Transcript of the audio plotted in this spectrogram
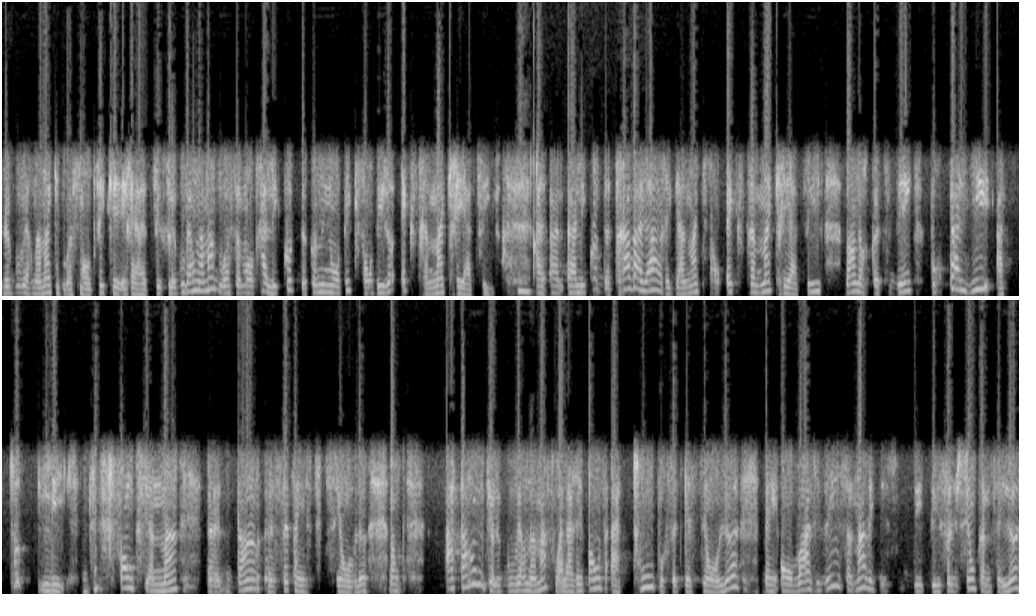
le gouvernement qui doit se montrer créatif. Le gouvernement doit se montrer à l'écoute de communautés qui sont déjà extrêmement créatives, mm. à, l'écoute de travailleurs également qui sont extrêmement créatifs dans leur quotidien pour pallier à tous les dysfonctionnements euh, dans euh, cette institution-là. Donc, attendre que le gouvernement soit la réponse à tout pour cette question-là, ben on va arriver seulement avec des, des, solutions comme celle-là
